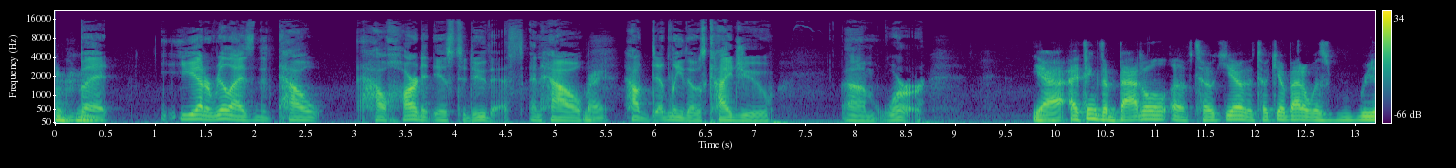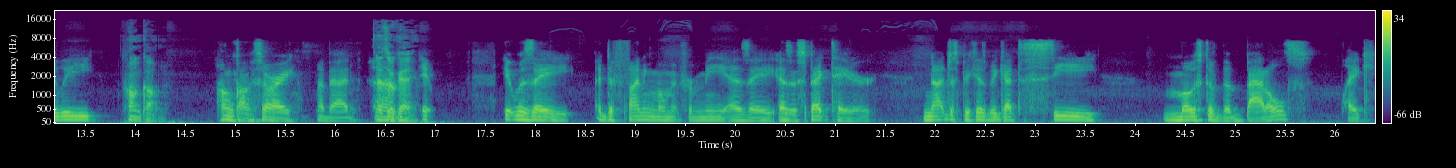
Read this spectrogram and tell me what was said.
Mm-hmm. But you got to realize that how how hard it is to do this and how right. how deadly those kaiju um, were. Yeah, I think the Battle of Tokyo, the Tokyo battle, was really Hong Kong. Hong Kong, sorry, my bad. That's um, okay. It it was a a defining moment for me as a as a spectator, not just because we got to see most of the battles like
